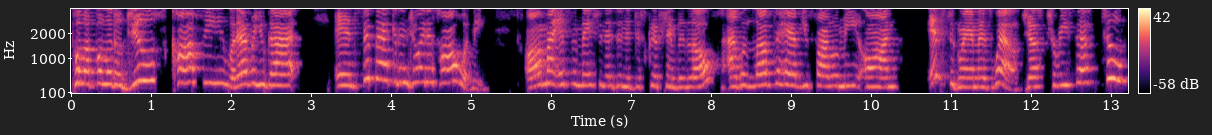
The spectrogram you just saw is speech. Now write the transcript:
pull up a little juice, coffee, whatever you got, and sit back and enjoy this haul with me. All my information is in the description below. I would love to have you follow me on Instagram as well. Just Theresa 2.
